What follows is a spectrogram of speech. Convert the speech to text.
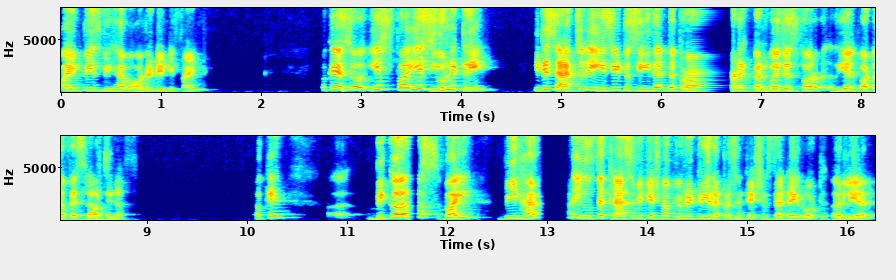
pi p's we have already defined. Okay, so if pi is unitary, it is actually easy to see that the product converges for real part of s large enough. Okay, uh, because why we have to use the classification of unitary representations that I wrote earlier.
